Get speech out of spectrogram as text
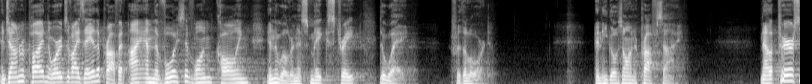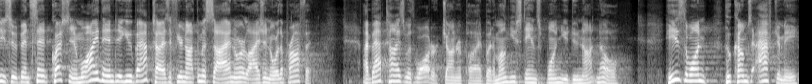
And John replied in the words of Isaiah the prophet I am the voice of one calling in the wilderness, make straight the way for the Lord. And he goes on to prophesy. Now, the Pharisees who had been sent questioned him, Why then do you baptize if you're not the Messiah, nor Elijah, nor the prophet? I baptize with water, John replied, but among you stands one you do not know. He is the one who comes after me,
